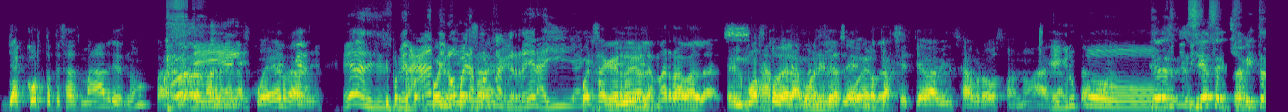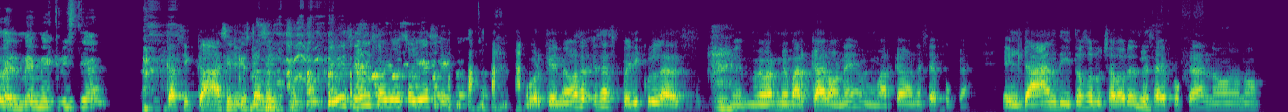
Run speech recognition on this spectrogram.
ya córtate esas madres, ¿no? Para que no las cuerdas. Era porque desesperante, fue- ¿no? Era fuerza- guerrera ahí. ahí. Fuerza Guerrera Sí. le amarraba las. El mosco de la Merced las le- lo cacheteaba bien sabroso, ¿no? Al El grupo. ¿Sí eres- ¿Sí es el chavito del meme, Cristian? Casi, Ah, casi. sí, el que está así. Sí, sí, soy, yo, soy ese. Porque no, esas películas me, me- me marcaron, ¿eh? Me marcaron esa época. El Dandy y todos esos luchadores de esa época, no, no, no.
